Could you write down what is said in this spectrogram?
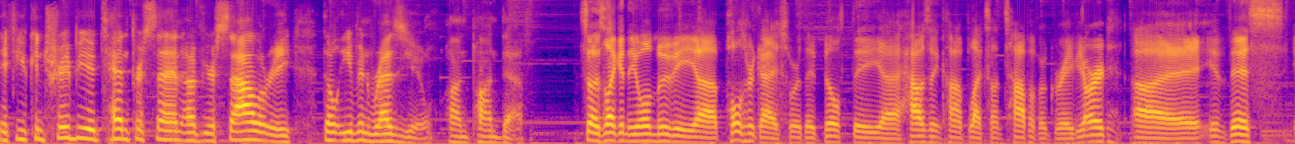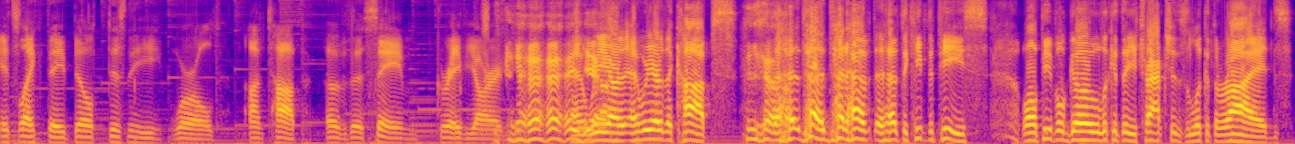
if you contribute ten percent of your salary, they'll even res you on upon death. So it's like in the old movie uh, Poltergeist, where they built the uh, housing complex on top of a graveyard. Uh, in this, it's like they built Disney World on top of the same graveyard, and we are and we are the cops Yeah. that, that, that have that have to keep the peace while people go look at the attractions and look at the rides.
